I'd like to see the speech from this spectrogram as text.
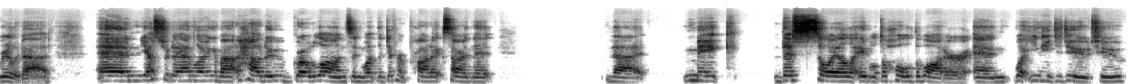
really bad. And yesterday, I'm learning about how to grow lawns and what the different products are that that make this soil able to hold the water and what you need to do to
